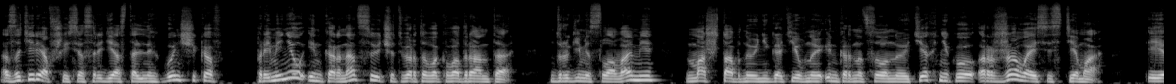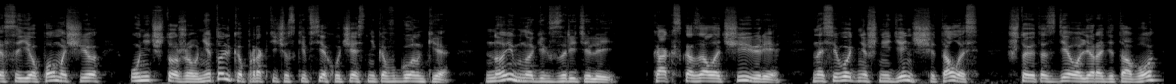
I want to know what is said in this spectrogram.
затерявшийся среди остальных гонщиков, применил инкарнацию четвертого квадранта, другими словами, масштабную негативную инкарнационную технику «ржавая система», и с ее помощью уничтожил не только практически всех участников гонки, но и многих зрителей. Как сказала Чиури, на сегодняшний день считалось, что это сделали ради того,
